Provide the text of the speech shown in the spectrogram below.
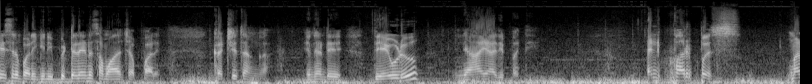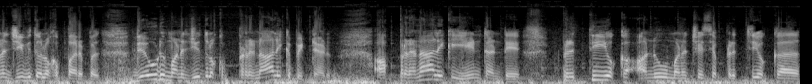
చేసిన పనికి నీ బిడ్డలైన సమాధానం చెప్పాలి. ఖచ్చితంగా. ఎందుకంటే దేవుడు న్యాయాధిపతి. And purpose. మన జీవితంలో ఒక పర్పస్. దేవుడు మన జీవితంలో ఒక ప్రణాళిక పెట్టాడు. ఆ ప్రణాళిక ఏంటంటే ప్రతి ఒక్క అణువు మనం చేసే ప్రతి ఒక్క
